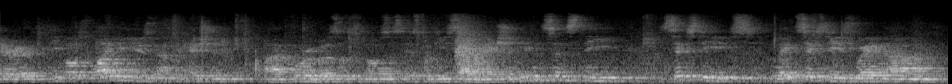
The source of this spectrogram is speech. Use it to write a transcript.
area. The most widely used application uh, for reverse osmosis is for desalination. Even since the 60s, late 60s, when um,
